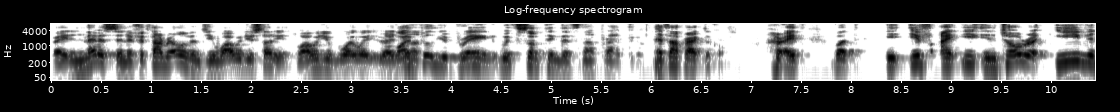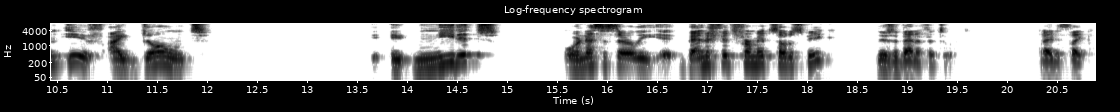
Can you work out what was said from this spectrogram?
right? In medicine, if it's not relevant to you, why would you study it? Why would you, wait, wait, right? Why fill your brain with something that's not practical? It's not practical, right? But if I in Torah, even if I don't need it or necessarily eh, benefit from it, so to speak, there's a benefit to it, right? It's like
